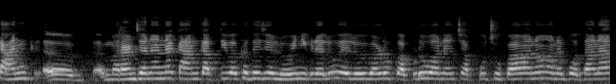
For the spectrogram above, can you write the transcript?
કાન મરણજનાના કાન કાપતી વખતે જે લોહી નીકળેલું, એ લોહીવાળું કપડું અને ચપ્પુ છુપાવવાનો અને પોતાના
